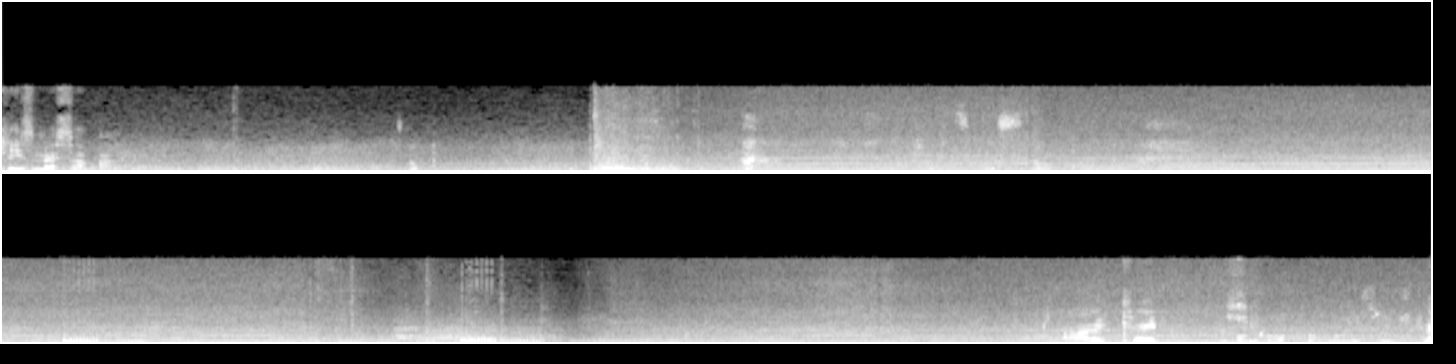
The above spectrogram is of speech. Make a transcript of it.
Please mess up, man. Okay. Fuck off from my slipstream.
